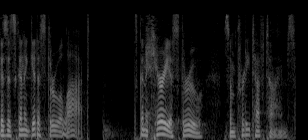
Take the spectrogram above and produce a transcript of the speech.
Because it's going to get us through a lot. It's going to carry us through some pretty tough times.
